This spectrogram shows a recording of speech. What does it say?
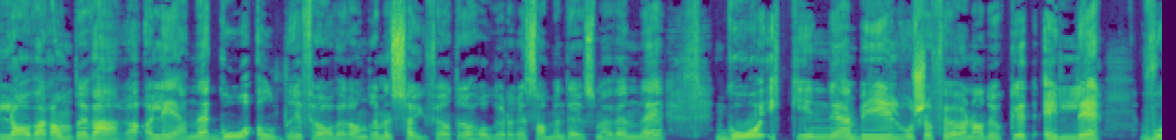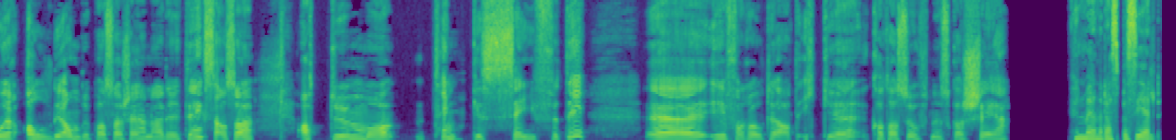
la hverandre være alene. Gå aldri fra hverandre, men sørg for at dere holder dere sammen, dere som er venner. Gå ikke inn i en bil hvor sjåføren har dukket, eller hvor alle de andre passasjerene er dritings. Altså at du må tenke safety eh, i forhold til at ikke katastrofene skal skje. Hun mener det er spesielt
